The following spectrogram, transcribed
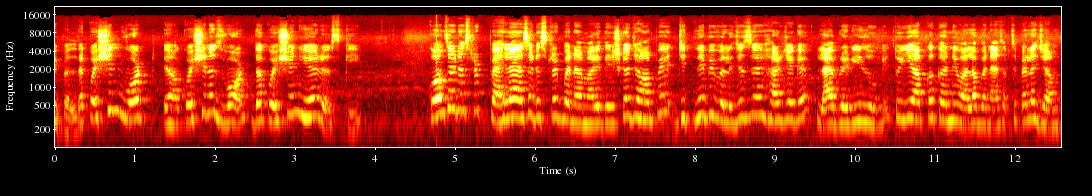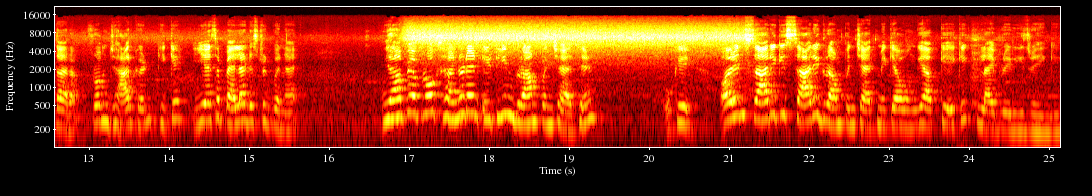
People the question what question is what the question here is की कौन सा डिस्ट्रिक्ट पहला ऐसा डिस्ट्रिक्ट बना है हमारे देश का जहाँ पे जितने भी विलेजेस हैं हर जगह लाइब्रेरीज होंगे तो ये आपका करने वाला बना है सबसे पहला जामतारा फ्रॉम झारखंड ठीक है ये ऐसा पहला डिस्ट्रिक्ट बना है यहाँ पे अप्रोक्स 118 ग्राम पंचायत हैं ओके और इन सारे की सारे ग्राम पंचायत में क्या होंगे आपके एक एक लाइब्रेरीज रहेंगी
